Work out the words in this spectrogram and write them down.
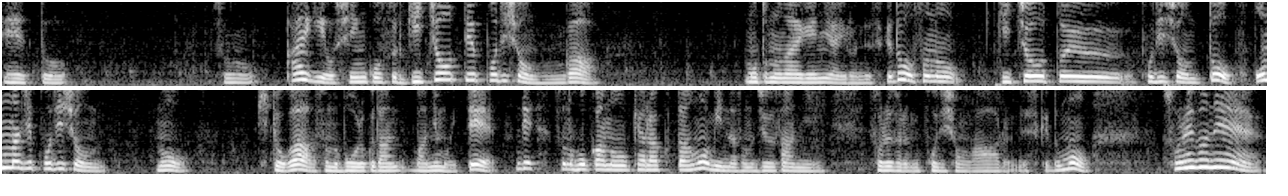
えっ、ー、とその会議を進行する議長っていうポジションが元の内言にはいるんですけどその議長というポジションと同じポジションの人がその暴力団版にもいてでその他のキャラクターもみんなその13人それぞれのポジションがあるんですけどもそれがね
